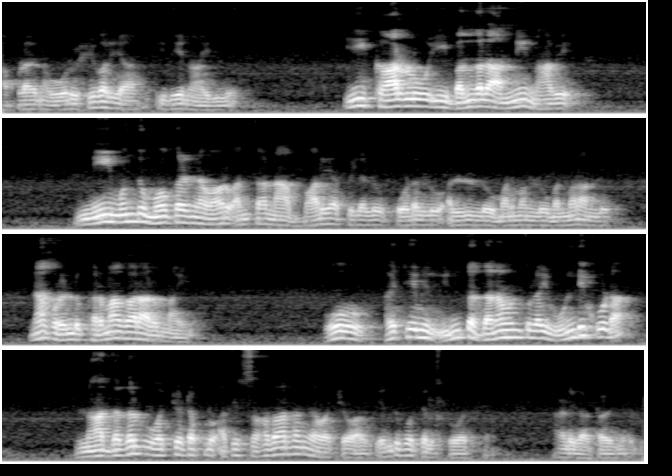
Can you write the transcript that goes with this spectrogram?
అప్పుడు ఆయన ఓ ఋషివర్య ఇదే నా ఇల్లు. ఈ కార్లు ఈ బంగళా అన్నీ నావే. నీ ముందు మోకరిన వారు అంతా నా భార్య పిల్లలు కోడళ్ళు అల్లుళ్ళు మన్మన్లు మన్మరాన్లు. నాకు రెండు కర్మాగారాలు ఉన్నాయి ఓ అయితే మీరు ఇంత ధనవంతులై ఉండి కూడా నా దగ్గరకు వచ్చేటప్పుడు అతి సాధారణంగా వచ్చేవారు. ఎందుకో తెలుసుకోవచ్చు? అని అడిగాడు రవీంద్రుడు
